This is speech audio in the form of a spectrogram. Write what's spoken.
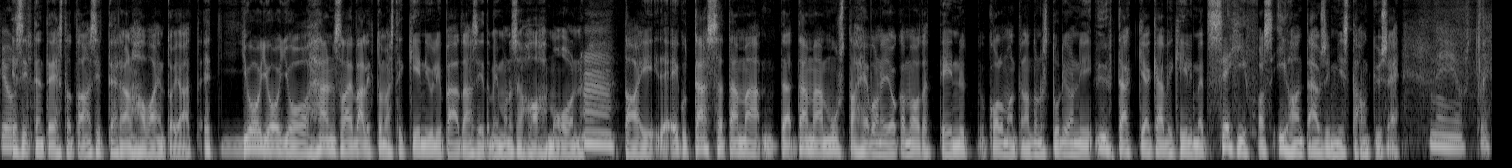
Just. Ja sitten testataan, sitten tehdään havaintoja, että et, joo, joo, joo, hän sai välittömästi kiinni ylipäätään siitä, millainen se hahmo on. Mm. Tai ei kun tässä tämä, t- tämä musta hevonen, joka me otettiin nyt kolmantena tuonne studioon, niin yhtäkkiä kävi ilmi, että se hiffas ihan täysin, mistä on kyse. Niin justi.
